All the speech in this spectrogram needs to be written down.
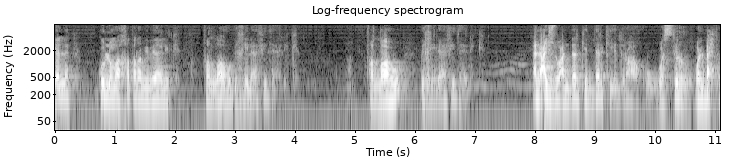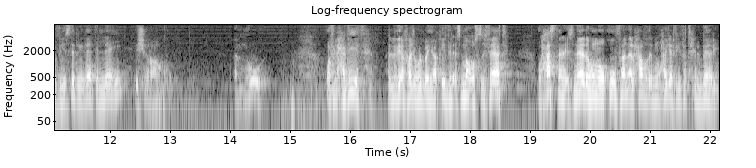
قال لك كل ما خطر ببالك فالله بخلاف ذلك. فالله بخلاف ذلك. العجز عن درك الدرك إدراكه والسر والبحث في سر ذات الله إشراكه ممنوع. وفي الحديث الذي أخرجه البيهقي في الأسماء والصفات وحسن إسناده موقوفا الحافظ ابن حجر في فتح الباري.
